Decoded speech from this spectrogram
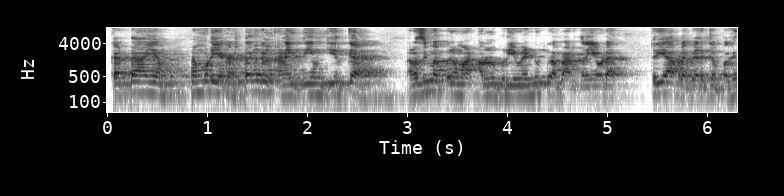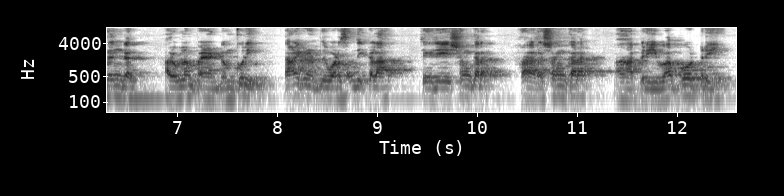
கட்டாயம். நம்முடைய கஷ்டங்கள் அனைத்தையும் தீர்க்க நரசிம்ம பெருமான் அருள் புரிய வேண்டும் பிரார்த்தனையோட தெரியாத பேருக்கு பகிருங்கள். அருளும் பயணட்டும் கூறி நாளைக்கு நடத்தியோட சந்திக்கலாம். ஜெய ஜெயசங்கர ஹரசங்கர மகாபிரிவா போற்றி.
